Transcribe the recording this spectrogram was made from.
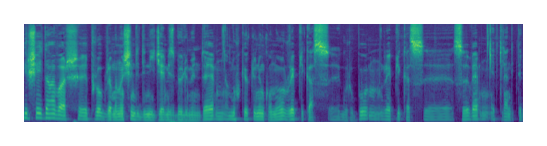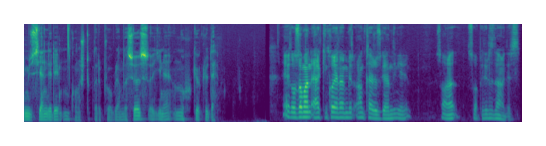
Bir şey daha var e, programının şimdi dinleyeceğimiz bölümünde. Nuh Köklü'nün konuğu Replikas e, grubu. Replikas'ı ve etkilendikleri müzisyenleri konuştukları programda söz e, yine Nuh Köklü'de. Evet o zaman Erkin Koya'dan bir Ankara Rüzgarı'nı dinleyelim. Sonra sohbetimize devam ederiz.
